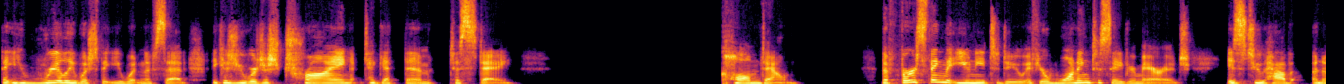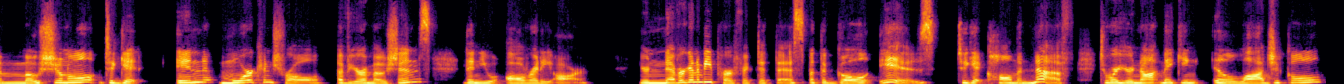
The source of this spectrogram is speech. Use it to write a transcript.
that you really wish that you wouldn't have said because you were just trying to get them to stay calm down. The first thing that you need to do if you're wanting to save your marriage is to have an emotional, to get in more control of your emotions than you already are. You're never going to be perfect at this, but the goal is to get calm enough to where you're not making illogical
